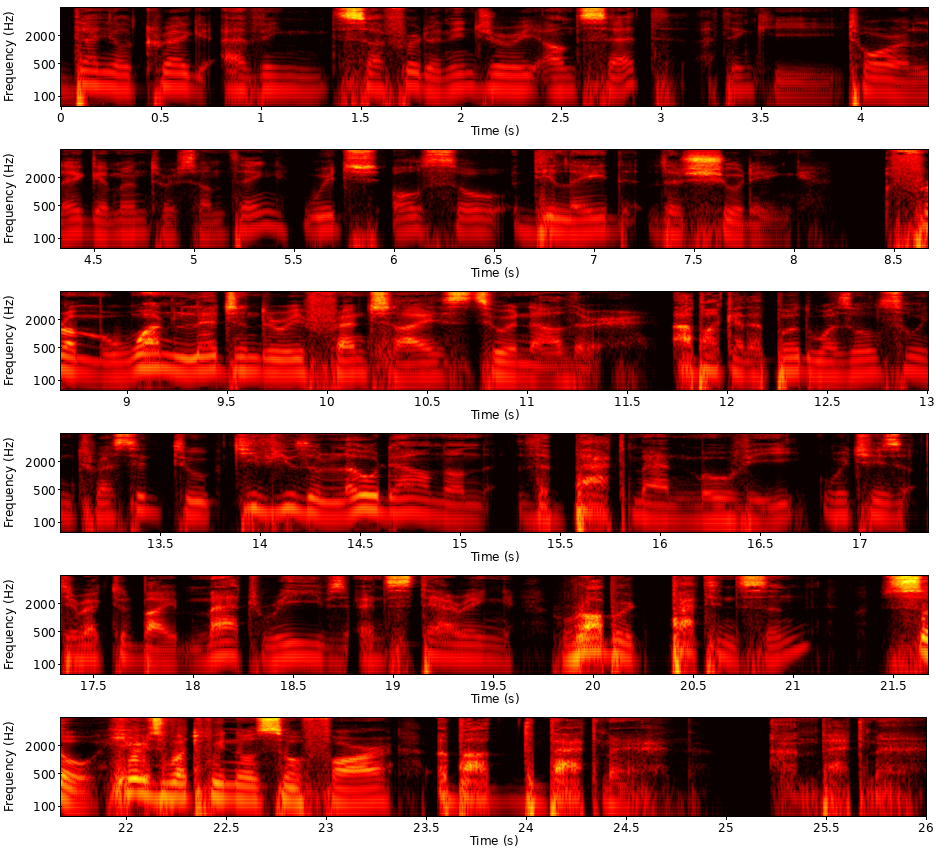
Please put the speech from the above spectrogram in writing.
Daniel Craig having suffered an injury on set, I think he tore a ligament or something, which also delayed the shooting. From one legendary franchise to another. Abracadapod was also interested to give you the lowdown on the Batman movie, which is directed by Matt Reeves and starring Robert Pattinson. So, here's what we know so far about the Batman. I'm Batman.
